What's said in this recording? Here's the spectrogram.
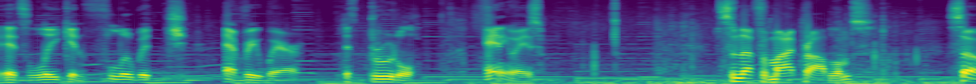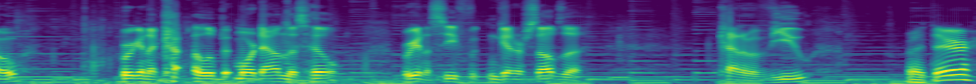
It's leaking fluid everywhere. It's brutal. Anyways, it's enough of my problems. So, we're gonna cut a little bit more down this hill. We're gonna see if we can get ourselves a kind of a view. Right there,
